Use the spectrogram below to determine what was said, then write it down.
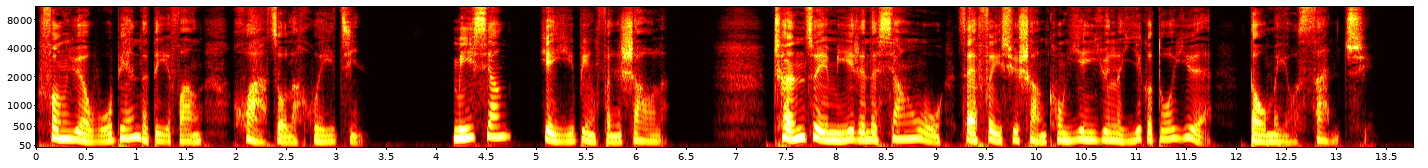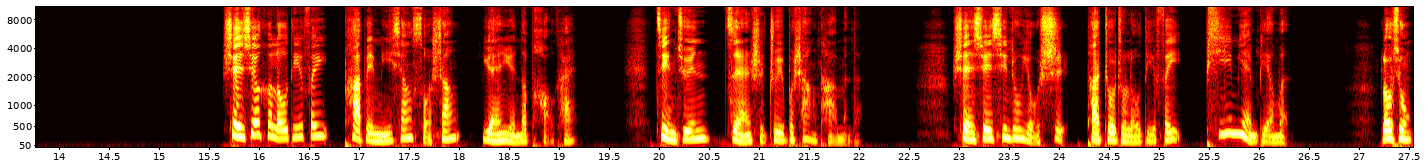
风月无边的地方化作了灰烬，迷香也一并焚烧了。沉醉迷人的香雾在废墟上空氤氲了一个多月都没有散去。沈轩和娄迪飞怕被迷香所伤，远远的跑开，禁军自然是追不上他们的。沈轩心中有事，他捉住娄迪飞，劈面便问：“娄兄，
